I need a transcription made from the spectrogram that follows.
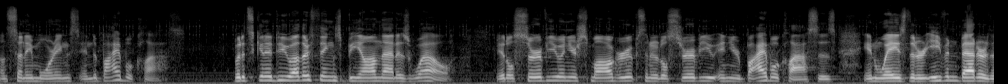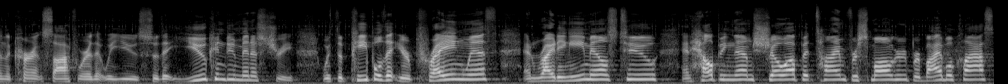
on Sunday mornings into Bible class. But it's going to do other things beyond that as well. It'll serve you in your small groups and it'll serve you in your Bible classes in ways that are even better than the current software that we use so that you can do ministry with the people that you're praying with and writing emails to and helping them show up at time for small group or Bible class.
